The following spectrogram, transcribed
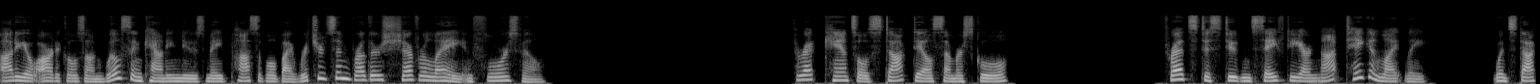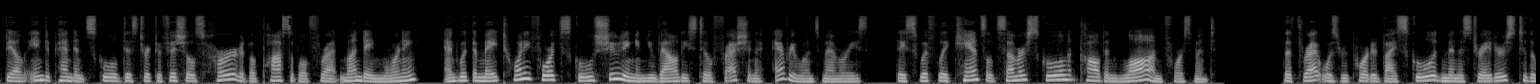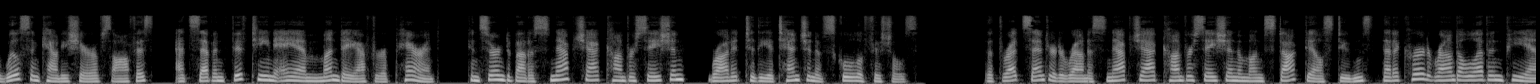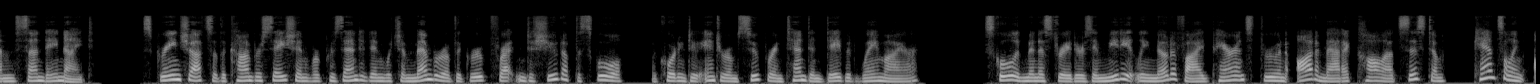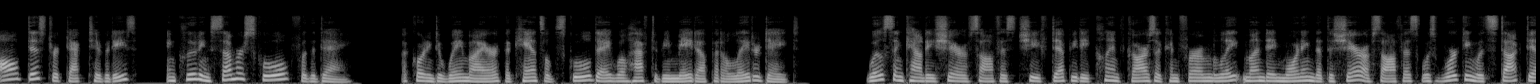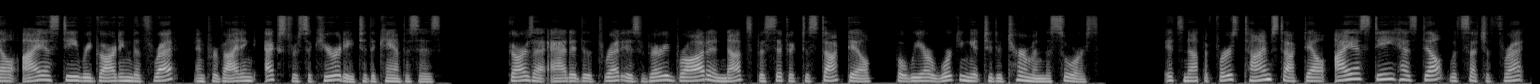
Audio articles on Wilson County News made possible by Richardson Brothers Chevrolet in Floresville. Threat cancels Stockdale Summer School. Threats to student safety are not taken lightly. When Stockdale Independent School District officials heard of a possible threat Monday morning, and with the May 24th school shooting in Uvalde still fresh in everyone's memories, they swiftly canceled summer school and called in law enforcement. The threat was reported by school administrators to the Wilson County Sheriff's Office at 7:15 a.m. Monday after a parent, concerned about a Snapchat conversation, brought it to the attention of school officials. The threat centered around a Snapchat conversation among Stockdale students that occurred around 11 p.m. Sunday night. Screenshots of the conversation were presented in which a member of the group threatened to shoot up the school, according to Interim Superintendent David Waymeyer. School administrators immediately notified parents through an automatic call out system, canceling all district activities, including summer school, for the day. According to Waymeyer, the canceled school day will have to be made up at a later date. Wilson County Sheriff's Office Chief Deputy Clint Garza confirmed late Monday morning that the Sheriff's Office was working with Stockdale ISD regarding the threat and providing extra security to the campuses. Garza added the threat is very broad and not specific to Stockdale, but we are working it to determine the source. It's not the first time Stockdale ISD has dealt with such a threat.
